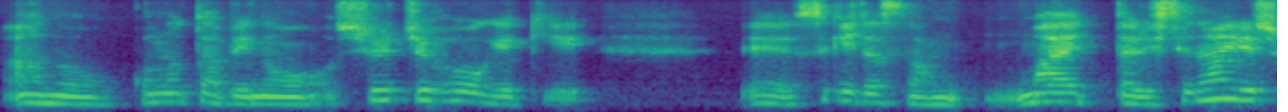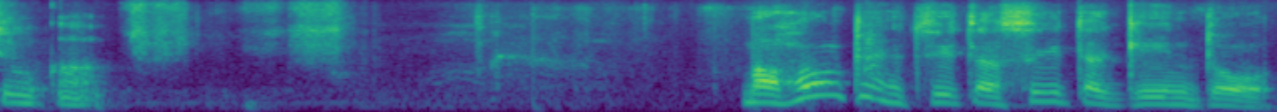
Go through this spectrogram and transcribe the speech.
あのこの度の集中砲撃、えー、杉田さん、参ったりしてないでしょうか？まあ、本件については杉田議員と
